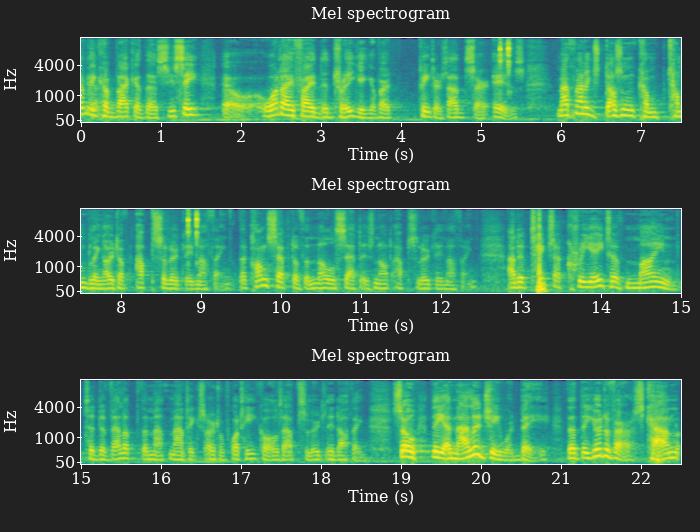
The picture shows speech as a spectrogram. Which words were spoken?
Let me come back at this. You see, uh, what I find intriguing about Peter's answer is mathematics doesn't come tumbling out of absolutely nothing. The concept of the null set is not absolutely nothing. And it takes a creative mind to develop the mathematics out of what he calls absolutely nothing. So the analogy would be that the universe can,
